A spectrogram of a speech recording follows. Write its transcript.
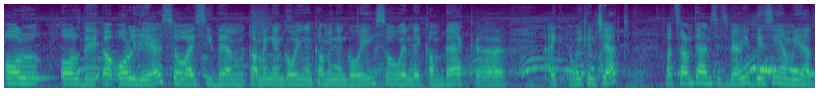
all all day uh, all year, so I see them coming and going and coming and going. So when they come back, uh, I, we can chat. But sometimes it's very busy, and we have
